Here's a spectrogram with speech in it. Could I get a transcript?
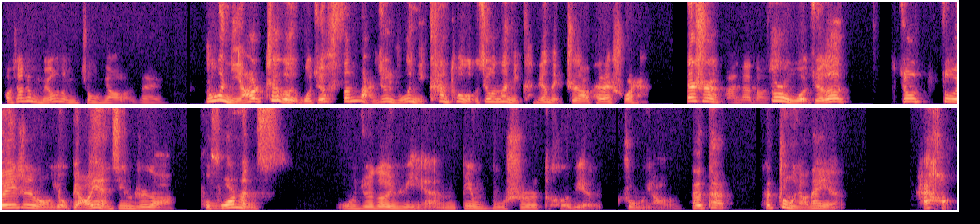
好像就没有那么重要了。在如果你要这个，我觉得分吧，就是如果你看脱口秀，那你肯定得知道他在说啥。但是就是我觉得，就作为这种有表演性质的 performance。我觉得语言并不是特别重要的，它它它重要，但也还好。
